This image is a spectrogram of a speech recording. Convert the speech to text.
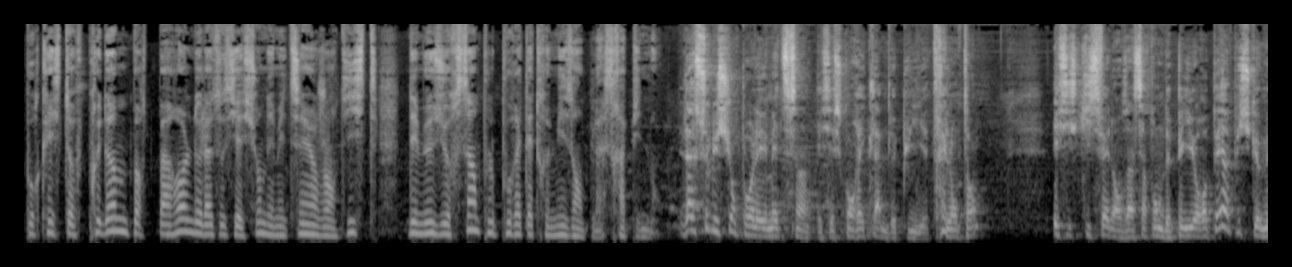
Pour Christophe Prudhomme, porte-parole de l'Association des médecins urgentistes, des mesures simples pourraient être mises en place rapidement. La solution pour les médecins, et c'est ce qu'on réclame depuis très longtemps, et c'est ce qui se fait dans un certain nombre de pays européens, puisque M.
